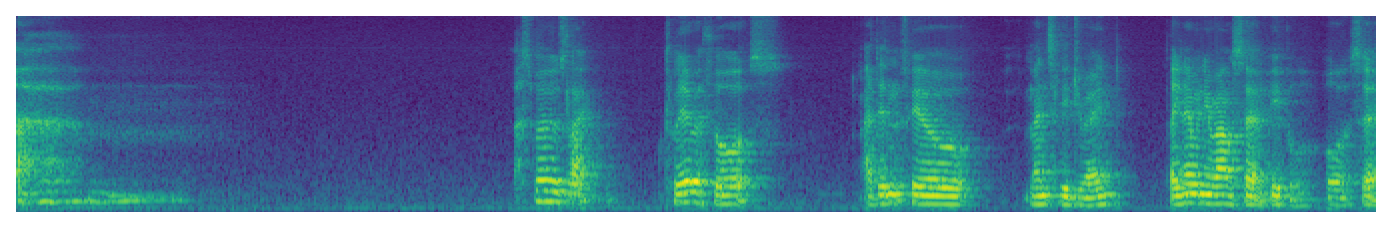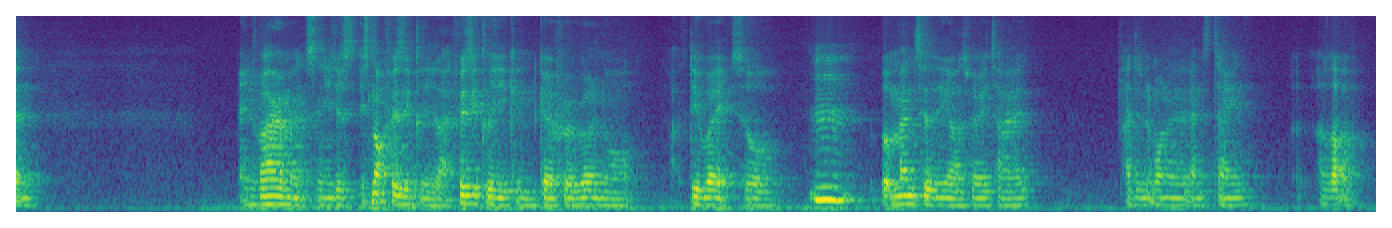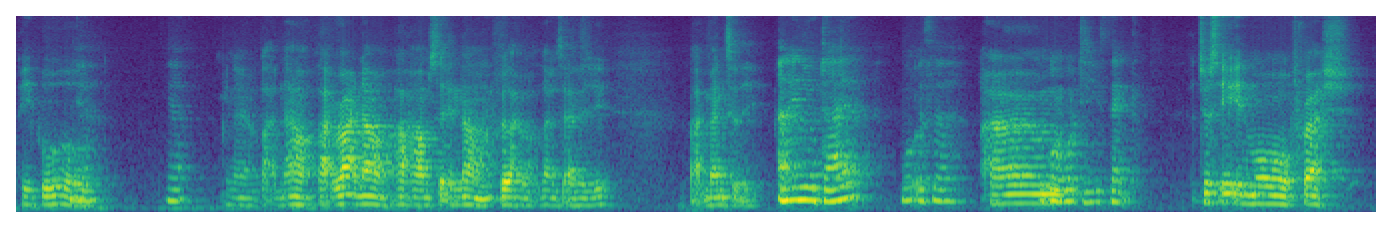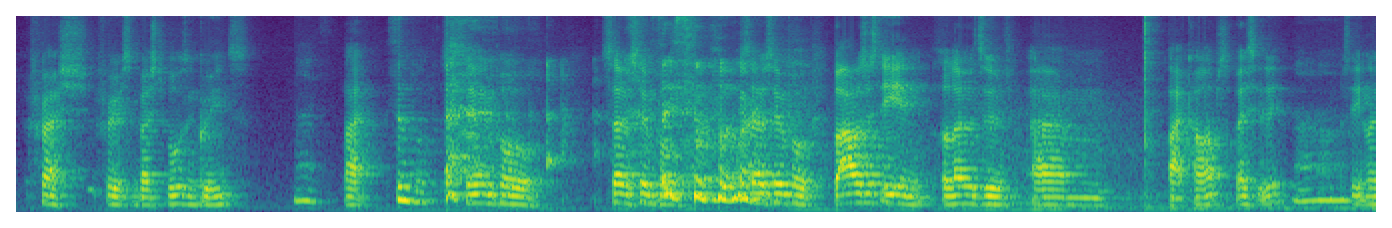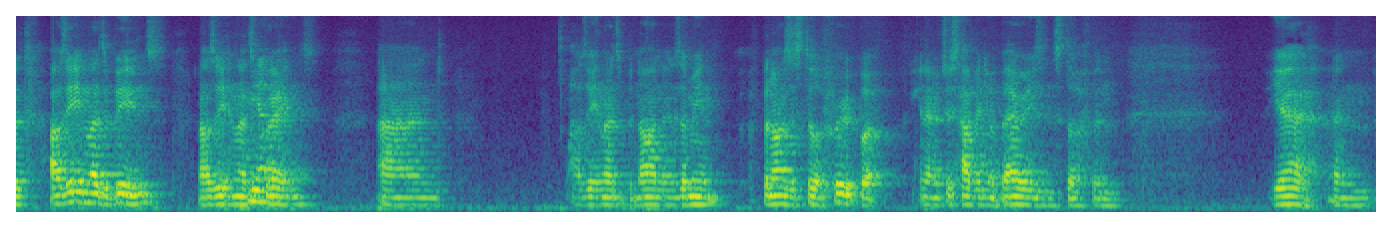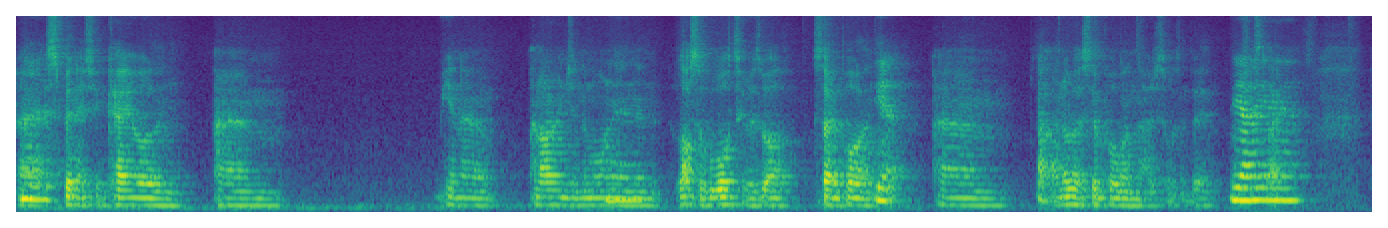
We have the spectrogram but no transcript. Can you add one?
um, I suppose like clearer thoughts. I didn't feel mentally drained. Like you know when you're around certain people or certain environments and you just it's not physically like physically you can go for a run or do weights or Mm. but mentally I was very tired I didn't want to entertain a lot of people or Yeah. Yeah. you know like now like right now how how I'm sitting now I feel like I've got loads of energy like mentally And in your diet, what was the, or um, what do you think? just eating more fresh fresh fruits and vegetables and greens Nice. like Simple. simple so simple So simple. so simple but I was just eating loads of um, like carbs basically I Ah. was eating loads. I was eating loads of beans. And I was eating loads Yeah. of grains, and I was eating loads of bananas. I mean, bananas are still a fruit, but you know, just having your berries and stuff, and yeah, and uh, Nice. spinach and kale, and um, you know, an orange in the morning, Mm. and lots of water as well. So important. Yeah. Um, another simple one that I just wasn't doing. Yeah, Just yeah, like-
